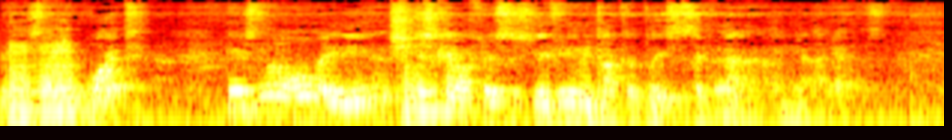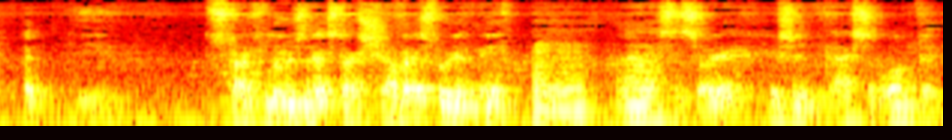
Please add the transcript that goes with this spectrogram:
It's like, what? Here's a little old lady, and she just came up to us if you need me talk to the police, it's like, no, no, I, I got this. But he starts losing it, starts shoving his food at me. Mm-hmm. And I said, sir, he said, I said, well, th-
